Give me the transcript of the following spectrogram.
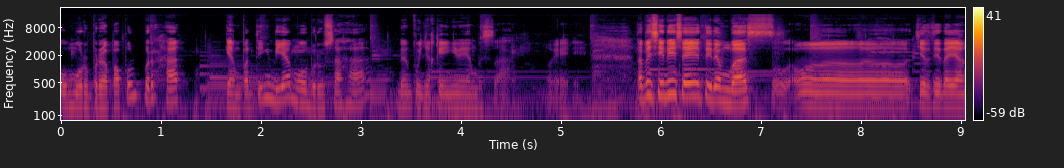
umur berapapun berhak. Yang penting dia mau berusaha dan punya keinginan yang besar. Weh. Tapi sini saya tidak membahas uh, cita-cita yang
